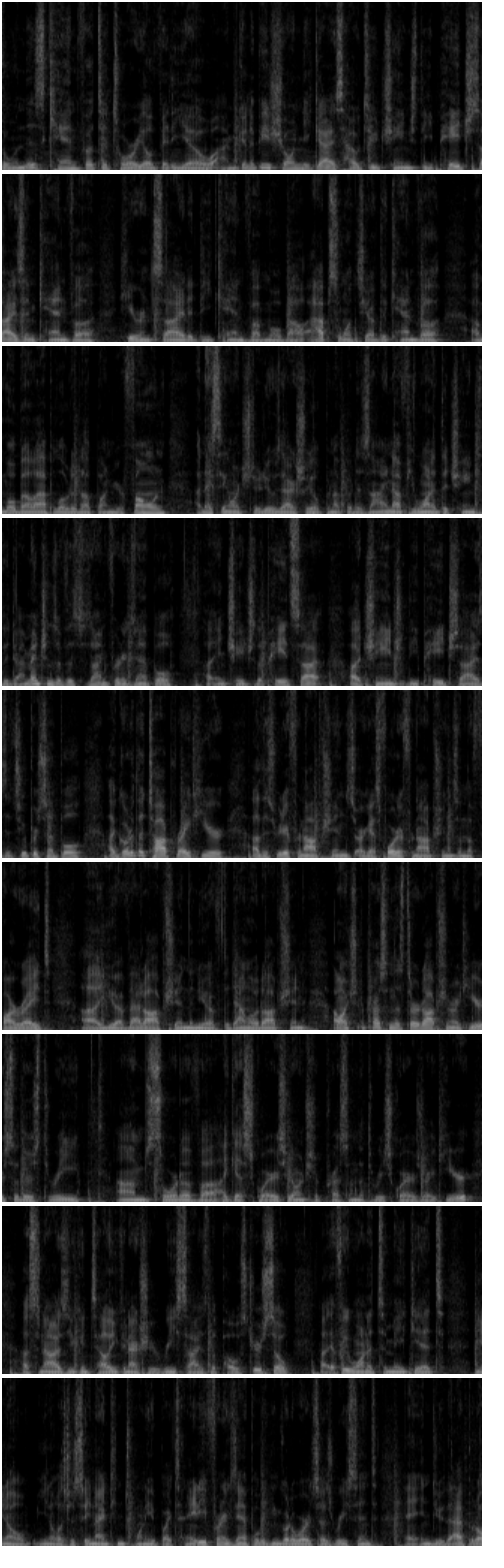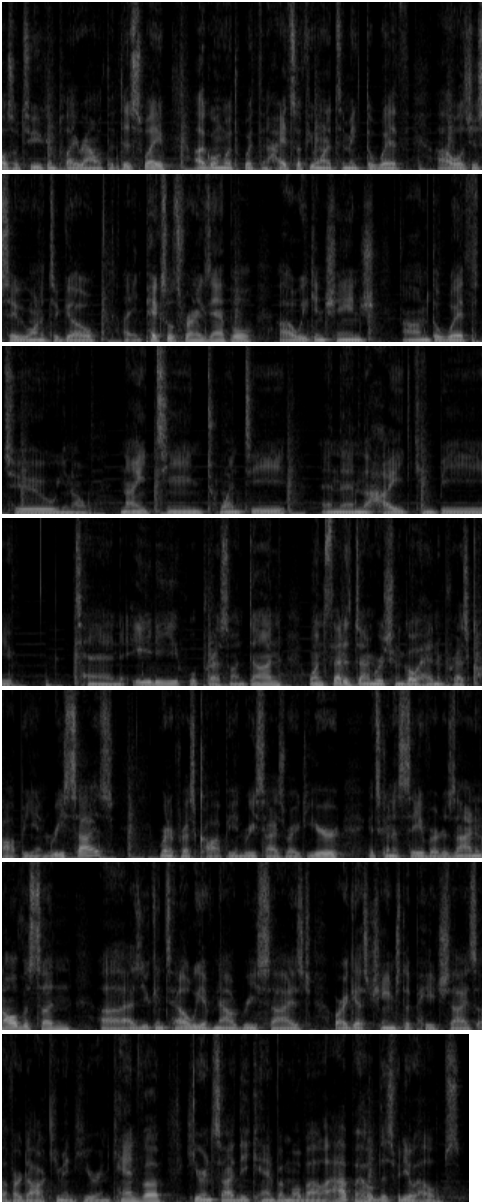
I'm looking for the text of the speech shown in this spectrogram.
So in this Canva tutorial video, I'm going to be showing you guys how to change the page size in Canva here inside the Canva mobile app. So once you have the Canva uh, mobile app loaded up on your phone, uh, next thing I want you to do is actually open up a design. Now, if you wanted to change the dimensions of this design, for an example, uh, and change the page size, uh, change the page size, it's super simple. Uh, go to the top right here. Uh, there's three different options, or I guess four different options on the far right. you have that option, then you have the download option. I want you to press on this third option right here. So there's three um, sort of, uh, I guess, squares here. I want you to press on the three squares right here. Uh, so now, as you can tell, you can actually resize the poster. So uh, if we wanted to make it, you know, you know, let's just say 1920 by 1080 for an example, we can go to where it says recent and, and do that. But also too, you can play around with it this way, uh, going with width and height. So if you wanted to make the width, uh, let's just say we wanted to go uh, in pixels for an example, we can change um, the width to, you know, 1920 and then the height can be 1080. We'll press on done. Once that is done, we're just gonna go ahead and press copy and resize. We're gonna press copy and resize right here. It's gonna save our design. And all of a sudden, uh, as you can tell, we have now resized, or I guess changed the page size of our document here in Canva, here inside the Canva mobile app. I hope this video helps.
